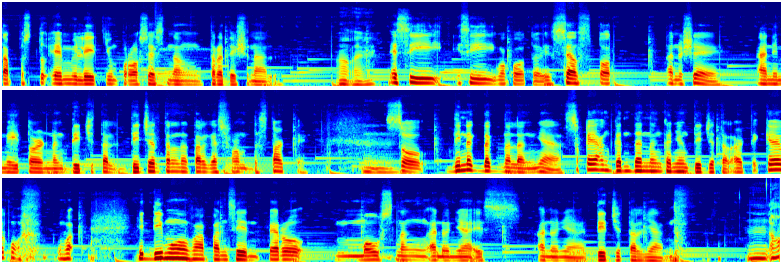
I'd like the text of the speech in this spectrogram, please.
tapos to emulate yung process ng traditional. Okay. Eh si si Makoto is self-taught ano siya eh, animator ng digital. Digital na talaga from the start eh. Mm. So, dinagdag na lang niya. So, kaya ang ganda ng kanyang digital art. eh. Kaya kung, kung ma- hindi mo mapapansin, pero most ng ano niya is ano niya, digital yan. Mm, ako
